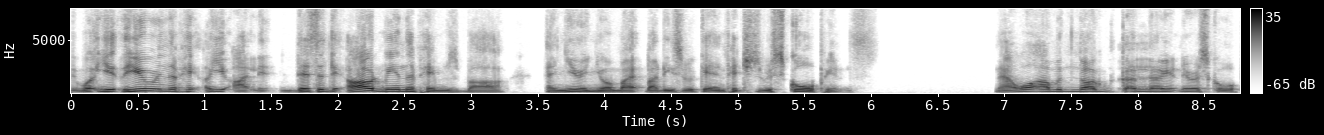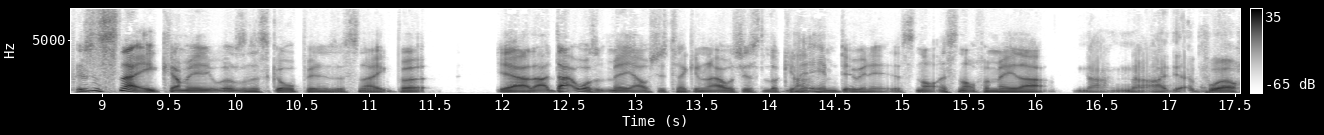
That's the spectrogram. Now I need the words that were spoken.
well, you, you were in the you, I, there's a I would be in the Pimm's bar, and you and your buddies were getting pictures with scorpions. Now, what I would not go near a scorpion. It was a snake. I mean, it wasn't a scorpion; it was a snake. But yeah, that, that wasn't me. I was just taking. I was just looking no. at him doing it. It's not. It's not for me. That. No, no. I, well,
